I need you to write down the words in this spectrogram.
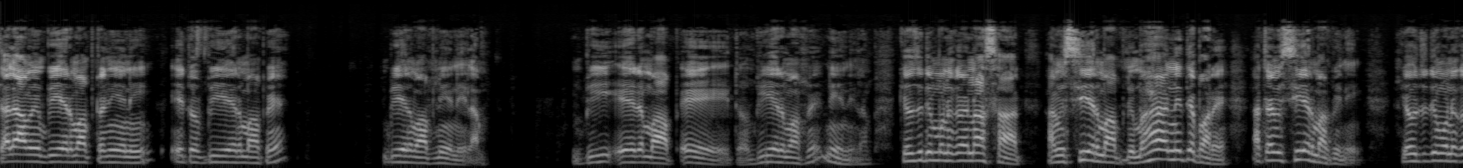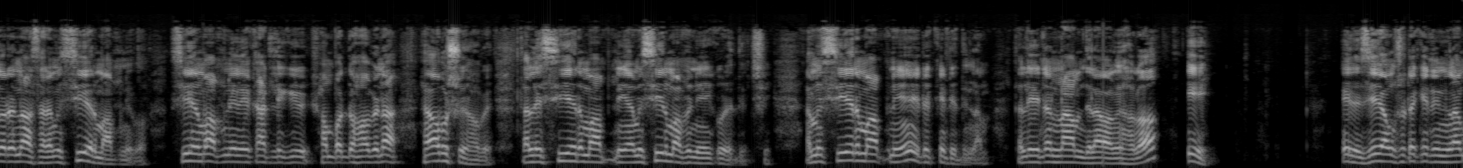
তাহলে আমি বি এর মাপটা নিয়ে নিই। এই তো বি এর মাপে বি এর মাপ নিয়ে নিলাম। বি এর মাপ এই তো বি এর মাপে নিয়ে নিলাম। কেউ যদি মনে করে, না স্যার, আমি সি এর মাপ নিব। হ্যাঁ নিতে পারে। আচ্ছা আমি সি এর মাপই নিই। কেউ যদি মনে করে, না স্যার, আমি সি এর মাপ নিব। সি এর মাপ নিলে কাটলে কি সম্পাদ্য হবে না? হ্যাঁ অবশ্যই হবে। তাহলে সি এর মাপ নিয়ে, আমি সি এর মাপে নিয়েই করে দিচ্ছি। আমি সি এর মাপ নিয়ে এটা কেটে দিলাম। তাহলে এটার নাম দিলাম আমি হলো এ এই যে অংশটা কেটে নিলাম,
